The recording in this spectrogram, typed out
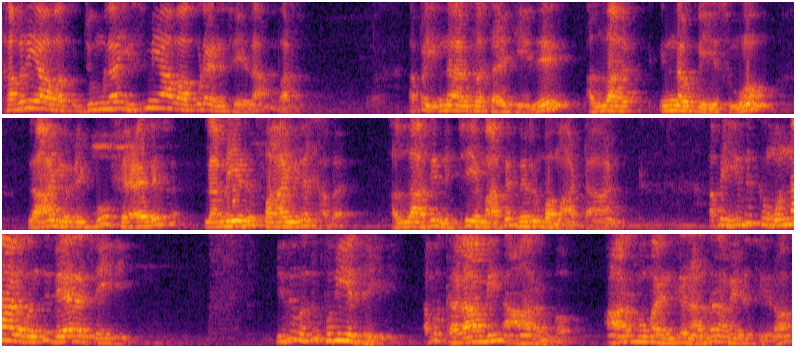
கபரியாவா ஜும்லா இஸ்மியாவா கூட என்ன செய்யலாம்? வரலாம். அப்போ இன்ன அல்ஃப தைக்கீது அல்லாஹ் இன்னவுக்கு இஸ்மு லா யுஹிபு ஃபேலில் லமீரு ஃபாயிலு ஹபர் அல்லாஹ் நிச்சயமாக விரும்ப மாட்டான். அப்போ இதுக்கு முன்னால வந்து வேற செய்தி. இது வந்து புதிய செய்தி. அப்போ கலாமின் ஆரம்பம். ஆரம்பமாக இருக்கிறனால தான் நம்ம என்ன செய்கிறோம்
